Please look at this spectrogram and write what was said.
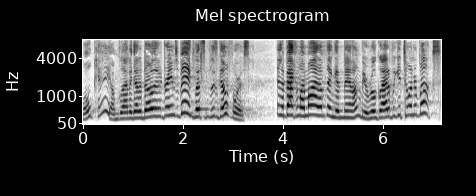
okay, I'm glad I got a daughter that dreams big. Let's, let's go for us. In the back of my mind, I'm thinking, man, I'm to be real glad if we get 200 bucks.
